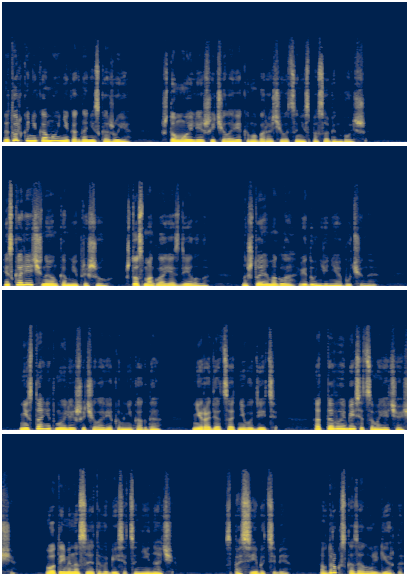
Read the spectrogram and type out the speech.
Да только никому и никогда не скажу я что мой леший человеком оборачиваться не способен больше. Искалеченный он ко мне пришел. Что смогла, я сделала. Но что я могла, ведунья необученная? Не станет мой леший человеком никогда, не родятся от него дети. Оттого и бесится моя чаще. Вот именно с этого бесится, не иначе. «Спасибо тебе», — а вдруг сказала Ульгерда.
